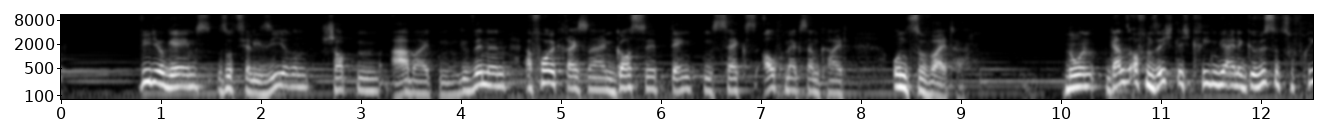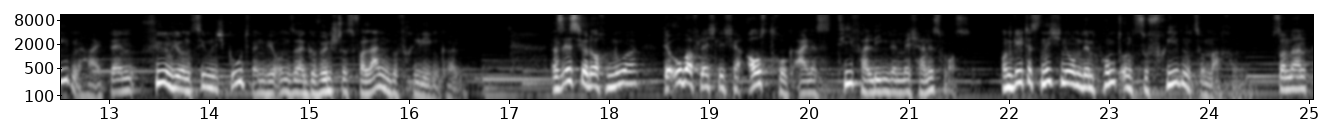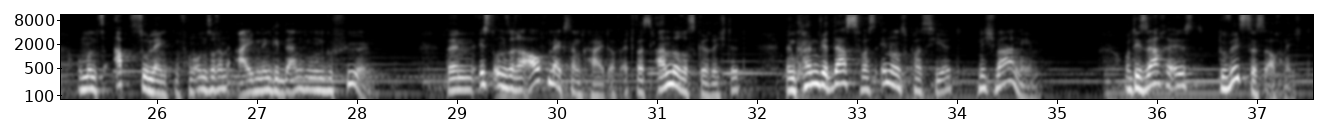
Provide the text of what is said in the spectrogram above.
Videogames, Sozialisieren, Shoppen, Arbeiten, Gewinnen, erfolgreich sein, Gossip, Denken, Sex, Aufmerksamkeit und so weiter. Nun, ganz offensichtlich kriegen wir eine gewisse Zufriedenheit, denn fühlen wir uns ziemlich gut, wenn wir unser gewünschtes Verlangen befriedigen können. Das ist jedoch nur der oberflächliche Ausdruck eines tiefer liegenden Mechanismus. Und geht es nicht nur um den Punkt, uns zufrieden zu machen, sondern um uns abzulenken von unseren eigenen Gedanken und Gefühlen. Denn ist unsere Aufmerksamkeit auf etwas anderes gerichtet, dann können wir das, was in uns passiert, nicht wahrnehmen. Und die Sache ist, du willst es auch nicht.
